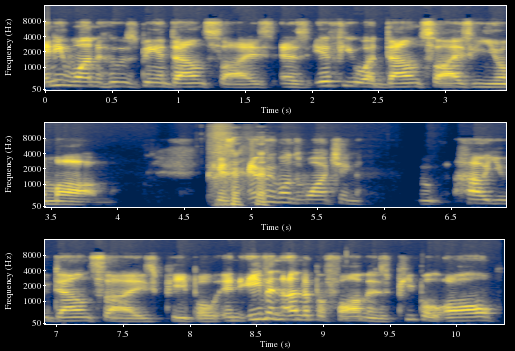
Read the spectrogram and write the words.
anyone who's being downsized as if you are downsizing your mom, because everyone's watching how you downsize people, and even underperformers. People all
